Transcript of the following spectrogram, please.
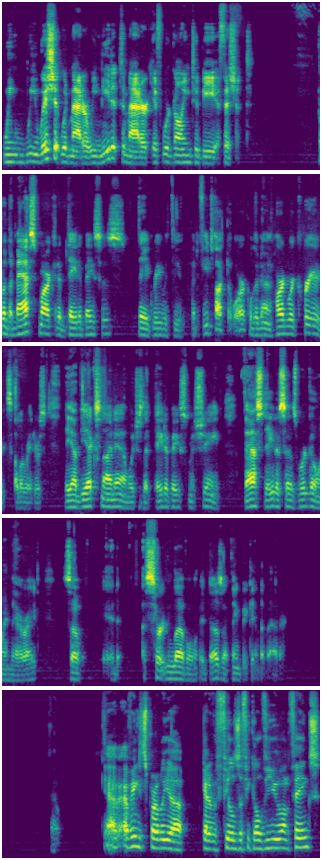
We, we wish it would matter. We need it to matter if we're going to be efficient. For the mass market of databases, they agree with you. But if you talk to Oracle, they're doing hardware query accelerators. They have the X9M, which is a database machine. Vast data says we're going there, right? So a certain level, it does, I think, begin to matter. Yeah, I think it's probably a kind of a philosophical view on things.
